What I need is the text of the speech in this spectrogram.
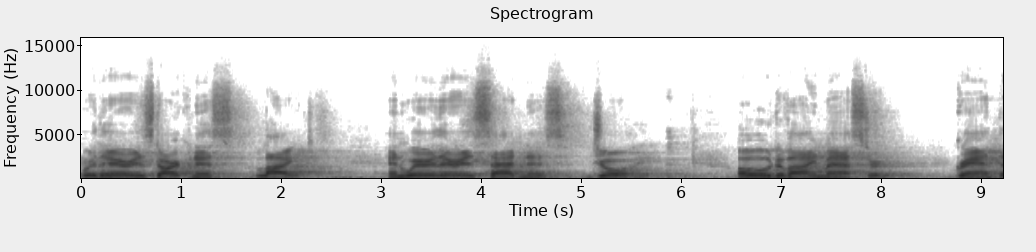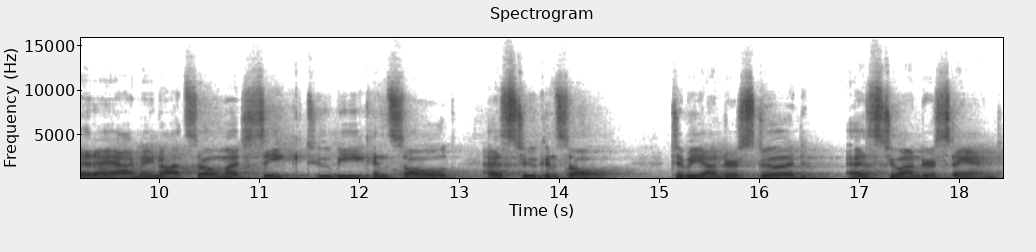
Where there is darkness, light. And where there is sadness, joy. O divine Master, grant that I may not so much seek to be consoled as to console, to be understood as to understand,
